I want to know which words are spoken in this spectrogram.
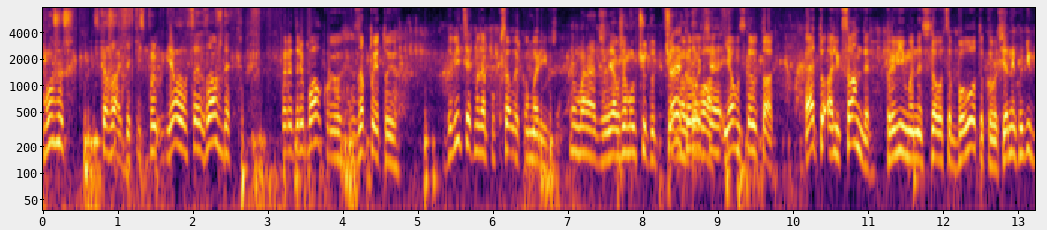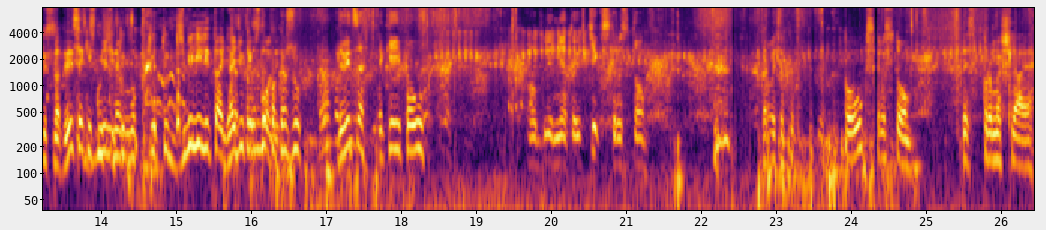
можеш сказати якісь. Я це завжди перед рибалкою запитую. Дивіться, як мене покусали комарі вже. Ну, мене я вже мовчу тут Це, чорна вдова. коротше, я вам скажу так. Ето Олександр привів мене сюди в це болото, коротше, я не хотів до сюди. Дивіться, які кущі. Тут, тут, тут джмілі літають, гадюки Подожди, повзуть. покажу. Дивіться, який паук. О, блін, ні, той втік з хрестом. Коротше, тут паук з хрестом десь промишляє.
